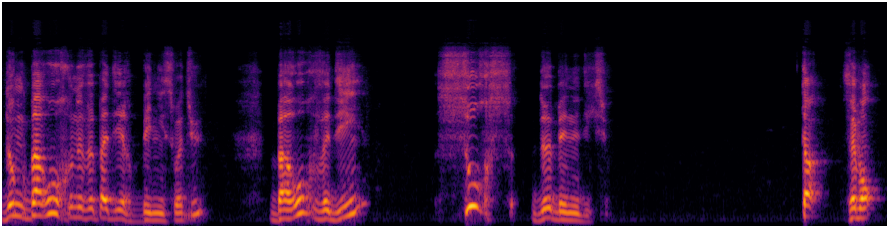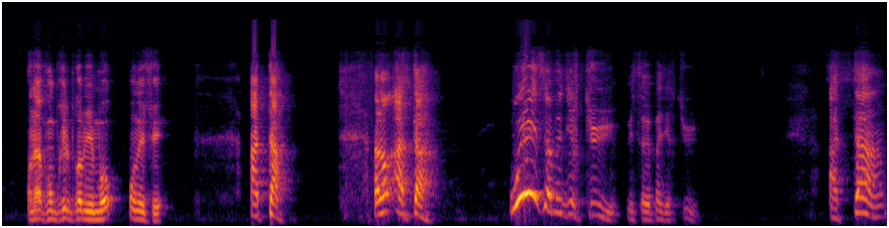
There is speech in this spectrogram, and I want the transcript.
Donc Baruch ne veut pas dire béni sois-tu. Baruch veut dire source de bénédiction. C'est bon, on a compris le premier mot, on est fait. Ata. Alors, Ata. Oui, ça veut dire tu, mais ça ne veut pas dire tu. Ata,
